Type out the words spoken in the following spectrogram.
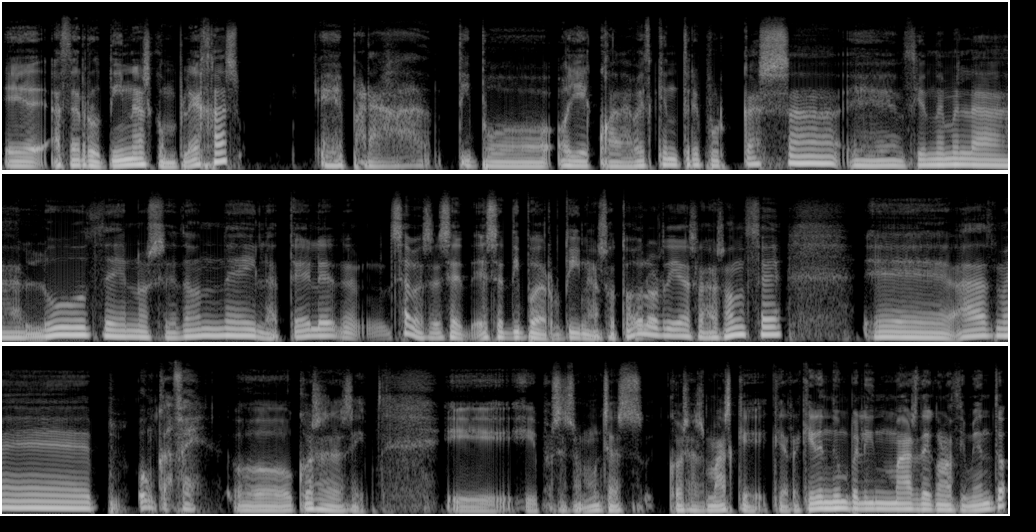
eh, hacer rutinas complejas eh, para tipo, oye, cada vez que entre por casa, eh, enciéndeme la luz de no sé dónde y la tele, ¿sabes? Ese, ese tipo de rutinas. O todos los días a las 11, eh, hazme un café o cosas así. Y, pues eso, muchas cosas más que, requieren de un pelín más de conocimiento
